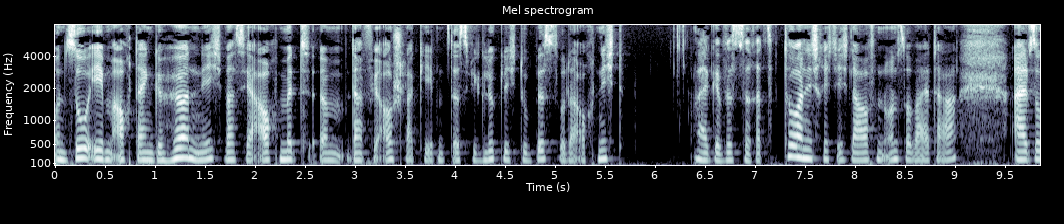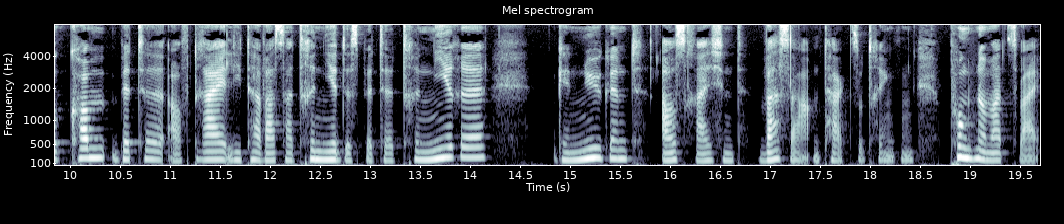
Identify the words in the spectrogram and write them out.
und so eben auch dein Gehirn nicht, was ja auch mit ähm, dafür ausschlaggebend ist, wie glücklich du bist oder auch nicht weil gewisse Rezeptoren nicht richtig laufen und so weiter. Also komm bitte auf drei Liter Wasser, trainier das bitte. Trainiere genügend, ausreichend Wasser am Tag zu trinken. Punkt Nummer zwei.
